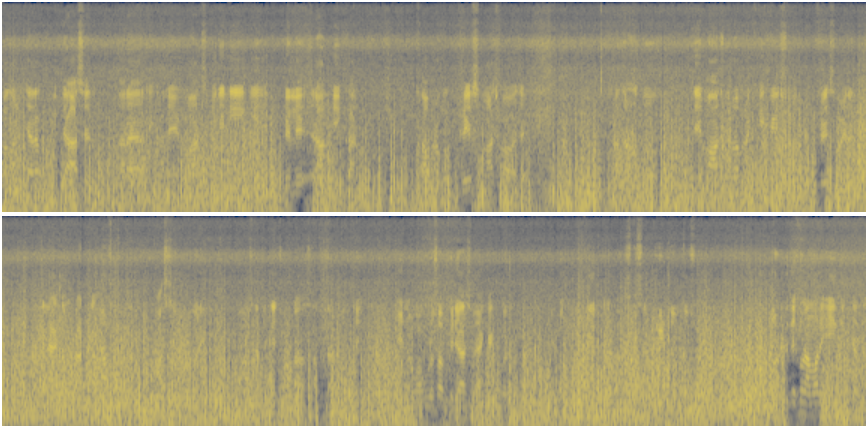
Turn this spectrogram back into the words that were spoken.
বাঙালি যারা পুরীতে আসেন তারা এখানে মাছ কিনে নিয়ে গিয়ে হোটেলে রাঁধিয়ে খান সব রকম ফ্রেশ মাছ পাওয়া যায় সাধারণত যে মাছগুলো আমরা খেয়ে থাকি সেগুলো ফ্রেশ হয় না এখানে একদম টাটকা মাছ আসছে করে পাঁচটা থেকে ছটা সাতটার মধ্যে এই নৌকাগুলো সব ফিরে আসবে এক এক করে। এবং দেখুন আমার এই দিকটাতে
